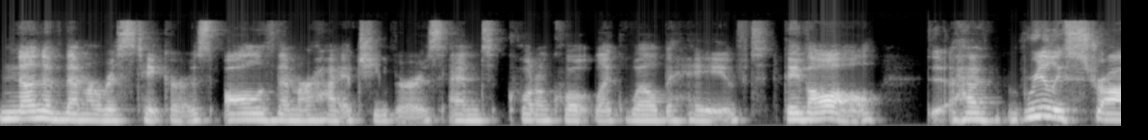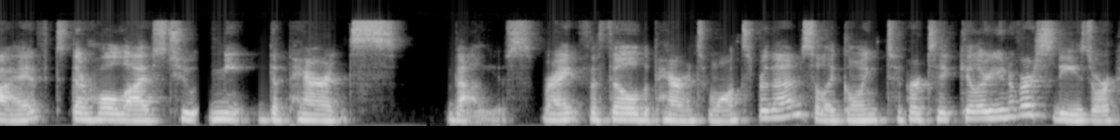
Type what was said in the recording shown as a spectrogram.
None of them are risk takers. All of them are high achievers and quote unquote like well behaved. They've all uh, have really strived their whole lives to meet the parents' values, right? Fulfill the parents' wants for them. So, like going to particular universities or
